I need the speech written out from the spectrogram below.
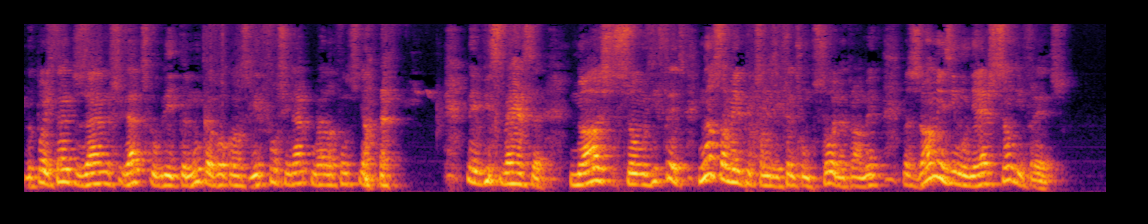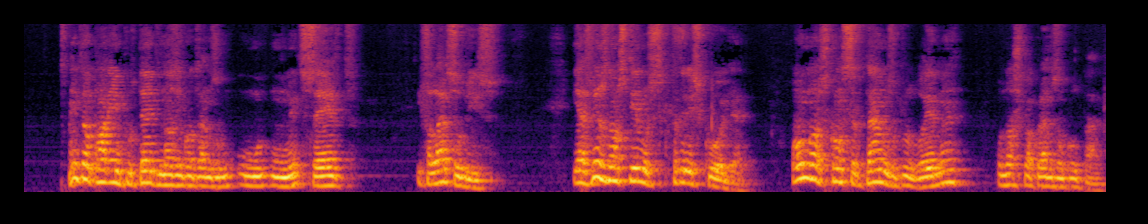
Depois de tantos anos, já descobri que eu nunca vou conseguir funcionar como ela funciona. Nem vice-versa. Nós somos diferentes. Não somente porque somos diferentes como pessoas, naturalmente, mas homens e mulheres são diferentes. Então, claro, é importante nós encontrarmos um, um, um momento certo e falar sobre isso. E às vezes nós temos que fazer a escolha. Ou nós consertamos o problema, ou nós procuramos um culpado.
